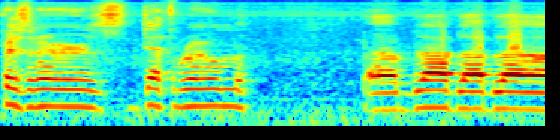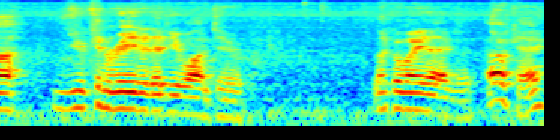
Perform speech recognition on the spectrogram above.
prisoners, death room, uh, blah blah blah. You can read it if you want to. Look away to exit. Okay.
